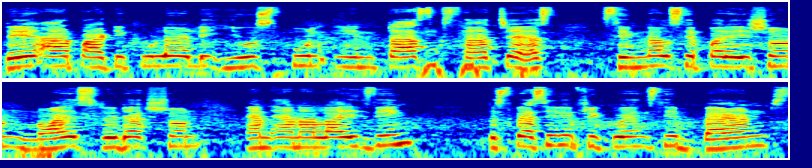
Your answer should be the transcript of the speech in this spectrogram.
They are particularly useful in tasks such as signal separation, noise reduction, and analyzing specific frequency bands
